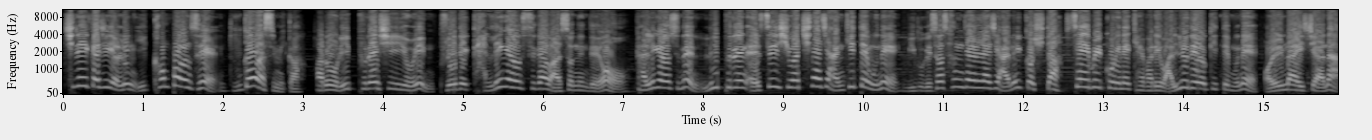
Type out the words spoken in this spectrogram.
7일까지 열린 이 컨퍼런스에 누가 왔습니까? 바로 리플의 CEO인 브래드 갈링하우스가 왔었는데요. 갈링하우스는 리플은 SEC와 친하지 않기 때문에 미국에서 상장을 하지 않을 것이다. 스테이블 코인의 개발이 완료되었기 때문에 얼마 있지 않아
